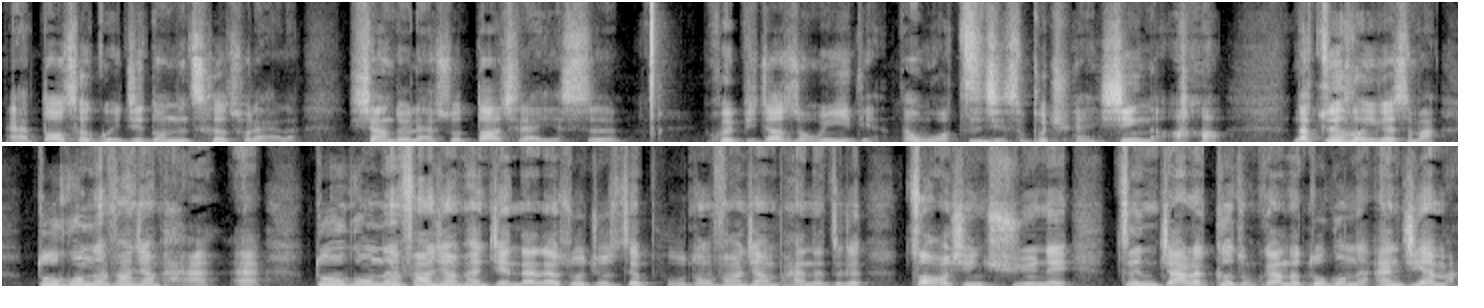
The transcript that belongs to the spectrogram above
哎，倒车轨迹都能测出来了，相对来说倒起来也是会比较容易一点，但我自己是不全信的啊。那最后一个什么多功能方向盘？哎，多功能方向盘简单来说就是在普通方向盘的这个造型区域内增加了各种各样的多功能按键嘛。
